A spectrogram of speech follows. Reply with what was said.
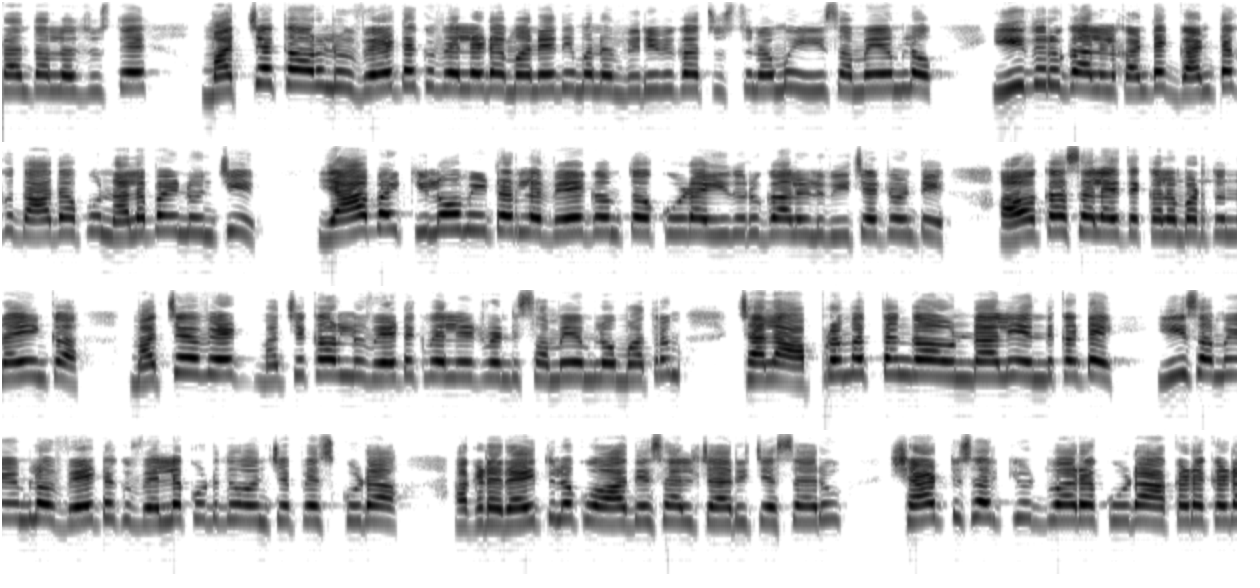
ప్రాంతాల్లో చూస్తే మత్స్యకారులు వేటకు వెళ్ళడం అనేది మనం విరివిగా చూస్తున్నాము. ఈ సమయంలో ఈదురుగాలులకు అంటే గంటకు దాదాపు నలభై నుంచి యాభై కిలోమీటర్ల వేగంతో కూడా ఈదురుగాలులు వీచేటువంటి అవకాశాలు అయితే కనబడుతున్నాయి. ఇంకా మత్స్య వే మత్స్యకారులు వేటకు వెళ్ళేటువంటి సమయంలో మాత్రం చాలా అప్రమత్తంగా ఉండాలి. ఎందుకంటే ఈ సమయంలో వేటకు వెళ్ళకూడదు అని చెప్పేసి కూడా అక్కడ రైతులకు ఆదేశాలు జారీ చేశారు. షార్ట్ సర్క్యూట్ ద్వారా కూడా అక్కడక్కడ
